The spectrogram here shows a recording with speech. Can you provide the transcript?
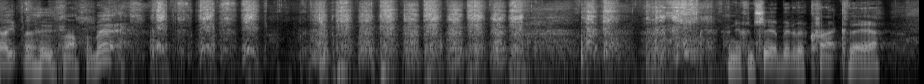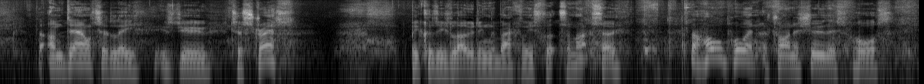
Shape the hoof up a bit. And you can see a bit of a crack there that undoubtedly is due to stress because he's loading the back of his foot so much. So the whole point of trying to shoe this horse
